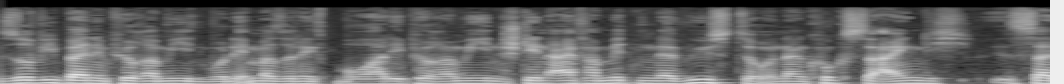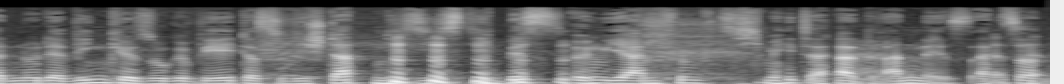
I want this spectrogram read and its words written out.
so wie bei den Pyramiden, wo du immer so denkst, boah, die Pyramiden stehen einfach mitten in der Wüste und dann guckst du eigentlich, ist halt nur der Winkel so gewählt, dass du die Stadt nicht siehst, die bis irgendwie an 50 Meter da dran ist. Also, sein,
